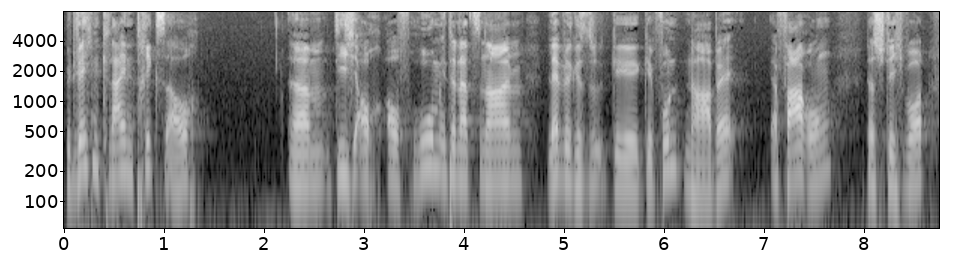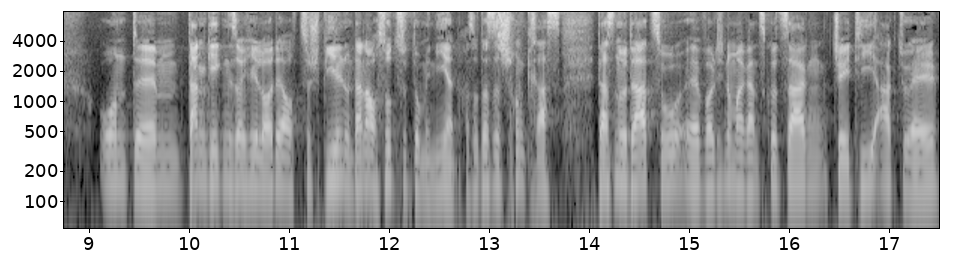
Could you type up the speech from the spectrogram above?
mit welchen kleinen Tricks auch, ähm, die ich auch auf hohem internationalem Level ge gefunden habe. Erfahrung, das Stichwort und ähm, dann gegen solche Leute auch zu spielen und dann auch so zu dominieren. Also das ist schon krass. Das nur dazu äh, wollte ich nochmal ganz kurz sagen. JT aktuell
